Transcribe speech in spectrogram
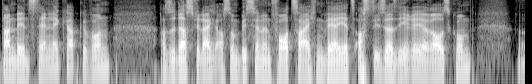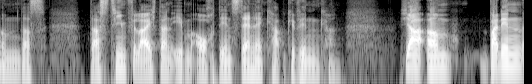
dann den Stanley Cup gewonnen. Also das vielleicht auch so ein bisschen ein Vorzeichen, wer jetzt aus dieser Serie rauskommt, ähm, dass das Team vielleicht dann eben auch den Stanley Cup gewinnen kann. Ja, ähm, bei den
